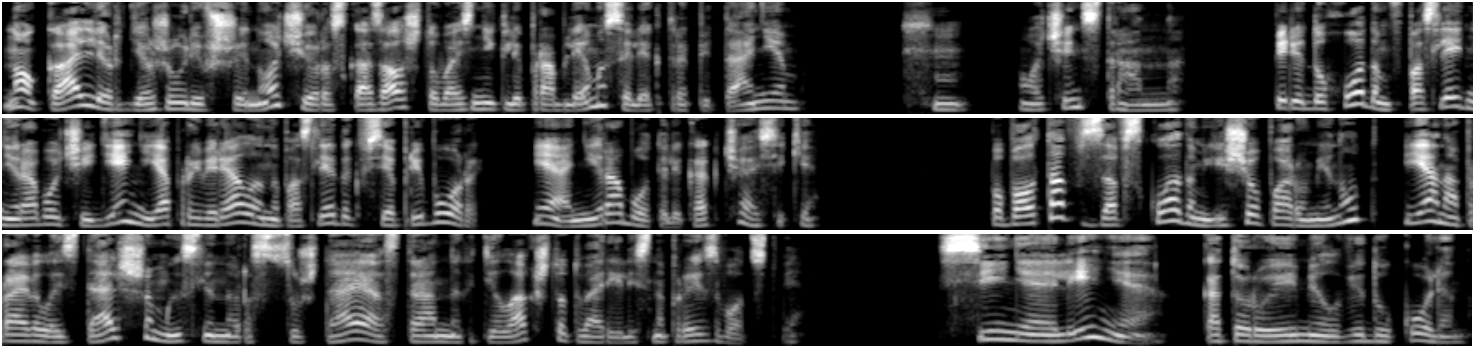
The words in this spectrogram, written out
Но Каллер, дежуривший ночью, рассказал, что возникли проблемы с электропитанием. Хм, очень странно. Перед уходом в последний рабочий день я проверяла напоследок все приборы, и они работали как часики. Поболтав за вскладом еще пару минут, я направилась дальше, мысленно рассуждая о странных делах, что творились на производстве. Синяя линия, которую имел в виду Колин,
